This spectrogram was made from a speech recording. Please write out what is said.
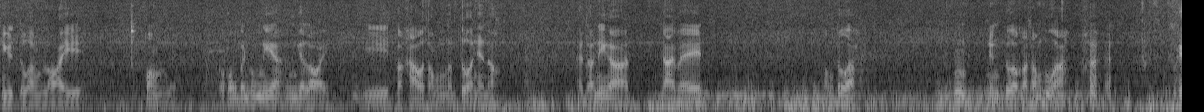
มีอยู่ตัวลอยฟ้องเลย ก็คงเป็นพรุ่งนี้อะถึงจะลอยมีปลาเขาสองลำตัวเนี่ยเนาะแต่ตอนนี้ก็ได้ไปสองตัวอืมหนึ่งตัวกับสองหัว โอเค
